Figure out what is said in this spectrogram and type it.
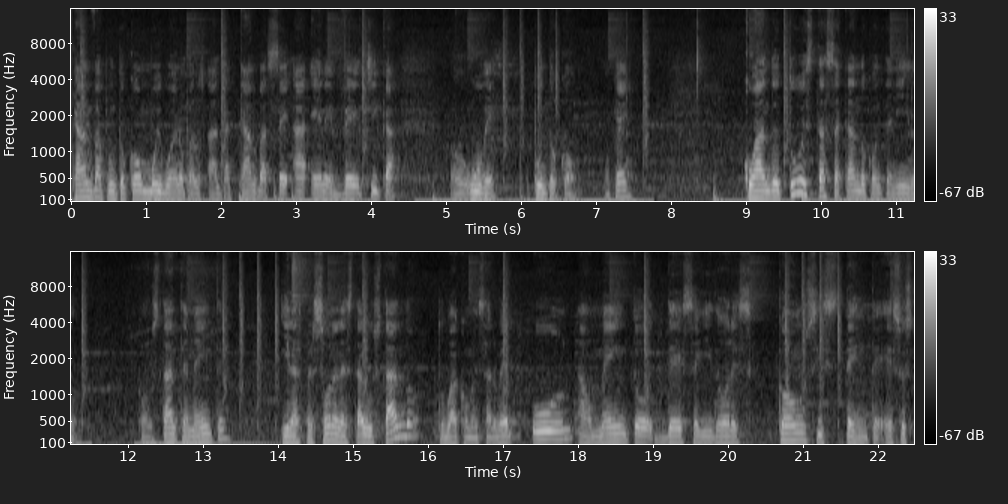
Canva.com, muy bueno para los altas. Canva, C-A-N-V, chica, o V.com, ¿ok? Cuando tú estás sacando contenido constantemente y las personas les está gustando, tú vas a comenzar a ver un aumento de seguidores consistente. Eso es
